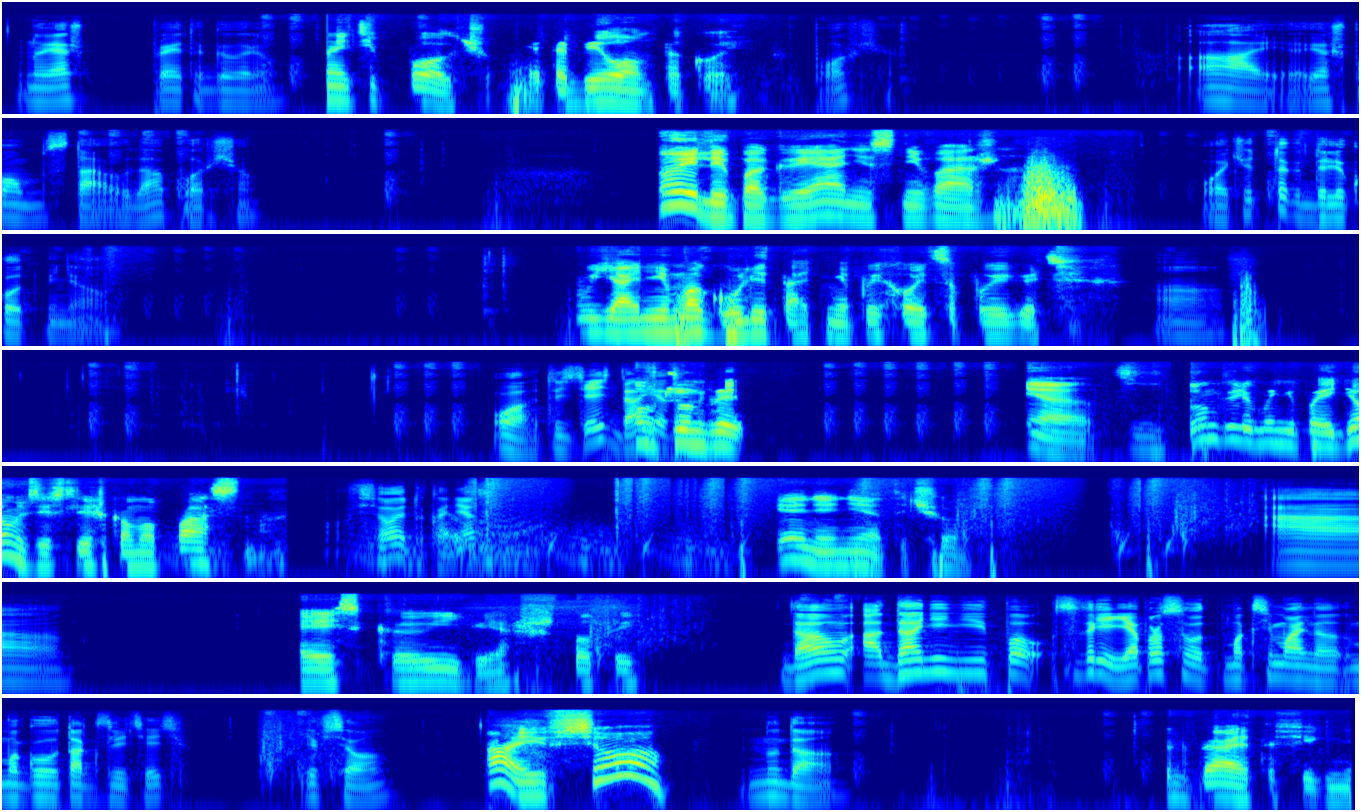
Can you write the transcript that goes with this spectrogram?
Но я ж про это говорил. Найти порчу. Это биом такой. Порча. А, я- я ж, по-моему, ставил, да, порчу? Ну или багрянец, неважно. Ой, что ты так далеко от меня? Ну, Я не могу летать, мне приходится прыгать. А. О, ты здесь, да? Ну, в джунгли... Не, в джунгли мы не пойдем, здесь слишком опасно. Все, это конец. Не-не-не, ты чё? А, Есть крылья, что ты? да, а, да, они не по... Смотри, я просто вот максимально могу вот так взлететь. И все. А, и все? Ну да. Когда это фигня?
